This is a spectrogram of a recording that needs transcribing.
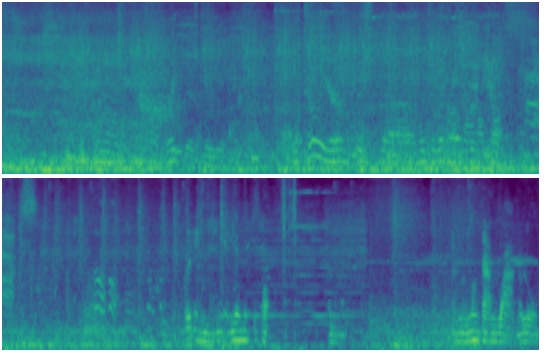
I don't know how to break this to you. The courier just uh, went to live on normal north. เฮ้ยไอ้ไอ้เรื่องไม่กี่กอกอันนี้อันนี้ต้องการหวานนะลุง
